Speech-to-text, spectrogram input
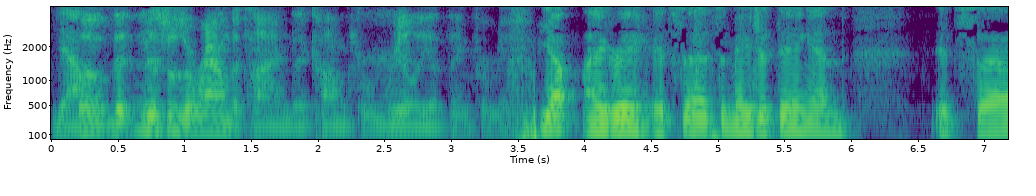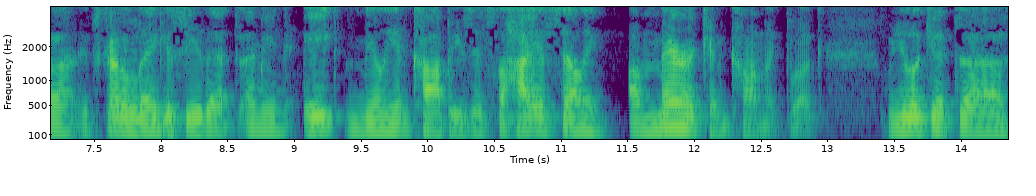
Yeah. So th- this was around the time that comics were really a thing for me. Yep, I agree. It's uh, it's a major thing, and it's uh, it's got a legacy that I mean, eight million copies. It's the highest selling American comic book. When you look at uh,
